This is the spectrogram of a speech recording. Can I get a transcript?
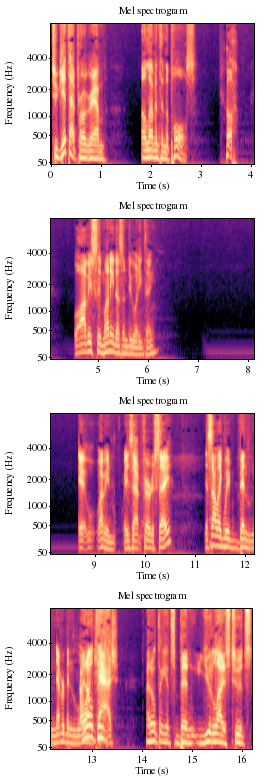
to get that program 11th in the polls? Oh. Well, obviously money doesn't do anything. It, I mean, is that fair to say? It's not like we've been never been low I on don't think- cash. I don't think it's been utilized to its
